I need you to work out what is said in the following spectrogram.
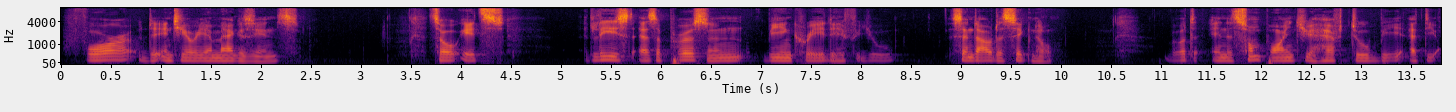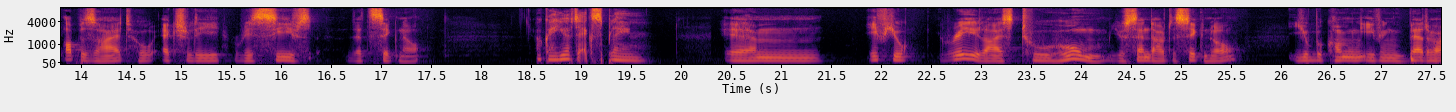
for the interior magazines. So it's at least as a person being creative, you send out a signal. But in at some point, you have to be at the opposite who actually receives that signal. Okay, you have to explain. Um, if you realize to whom you send out the signal, you become even better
